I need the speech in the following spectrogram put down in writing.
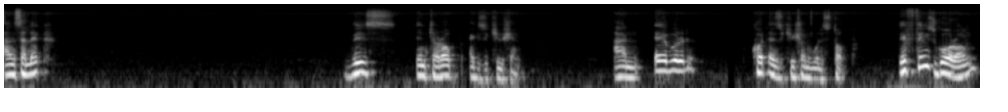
and select this interrupt execution and every code execution will stop. If things go wrong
